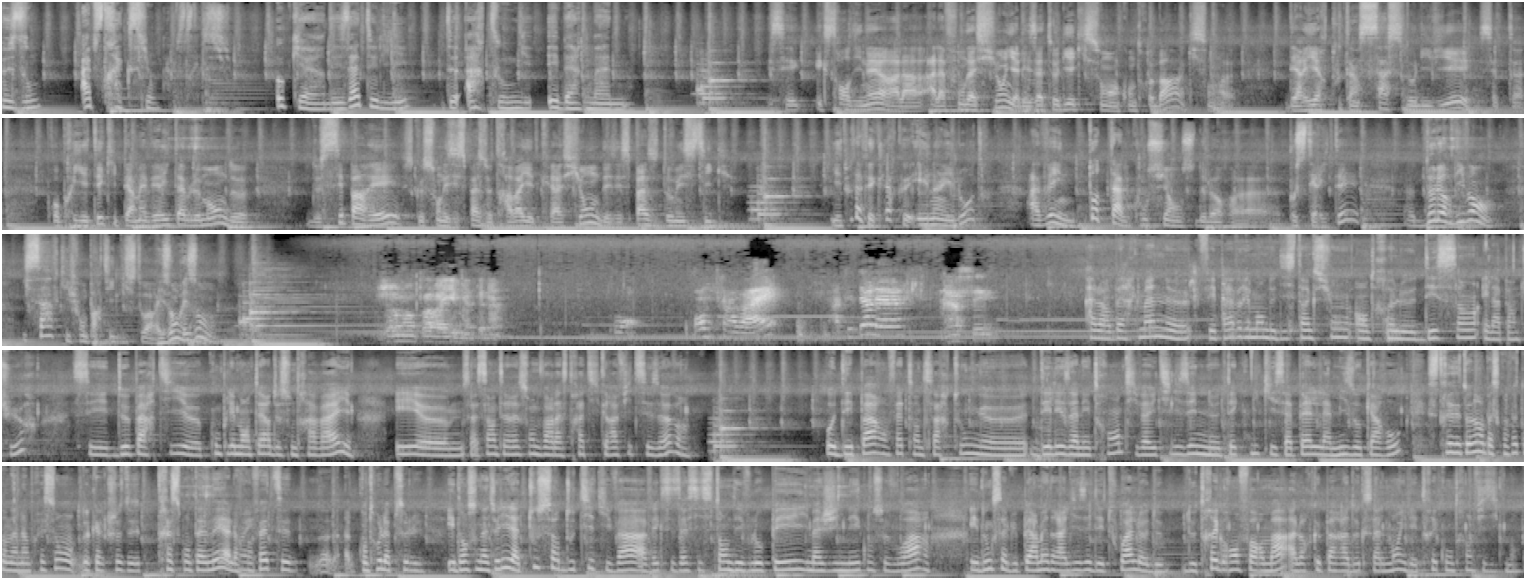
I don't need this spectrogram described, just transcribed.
faisons abstraction. Au cœur des ateliers de Hartung et Bergman. C'est extraordinaire, à la, fondation, il y a les ateliers qui sont en contrebas, qui sont euh, derrière tout un sas d'oliviers, cette euh, propriété qui permet véritablement de, de séparer ce que sont les espaces de travail et de création des espaces domestiques. Il est tout à fait clair que l'un et l'autre avaient une totale conscience de leur euh, postérité, de leur vivant. Ils savent qu'ils font partie de l'histoire, ils ont raison. Je remonte travailler maintenant. Bon, bon travail. À tout à l'heure. Merci. Alors Bergman ne fait pas vraiment de distinction entre le dessin et la peinture. C'est deux parties euh, complémentaires de son travail et euh, c'est assez intéressant de voir la stratigraphie de ses œuvres. Au départ, en fait, Hans Hartung, euh, dès les années 30, il va utiliser une technique qui s'appelle la mise au carreau. C'est très étonnant parce qu'en fait, on a l'impression de quelque chose de très spontané, alors qu'en fait, c'est un euh, contrôle absolu. Et dans son atelier, il a toutes sortes d'outils qu'il va, avec ses assistants, développer, imaginer, concevoir. Et donc, ça lui permet de réaliser des toiles de, de très grand format, alors que paradoxalement, il est très contraint physiquement.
